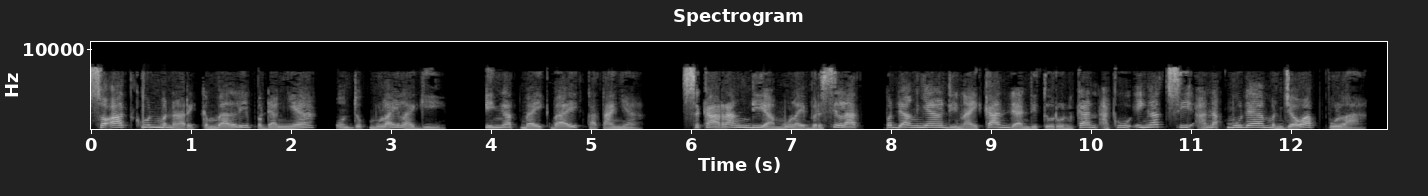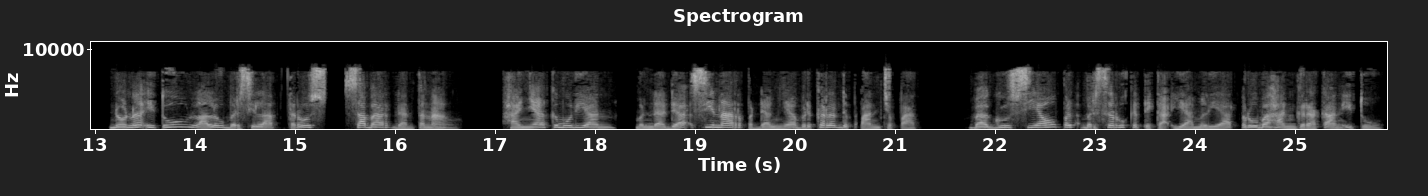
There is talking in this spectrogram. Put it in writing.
Soat Kun menarik kembali pedangnya, untuk mulai lagi. Ingat baik-baik katanya. Sekarang dia mulai bersilat, pedangnya dinaikkan dan diturunkan aku ingat si anak muda menjawab pula. Nona itu lalu bersilat terus, sabar dan tenang. Hanya kemudian, mendadak sinar pedangnya berkeredepan cepat. Bagus Xiao Pek berseru ketika ia melihat perubahan gerakan itu.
